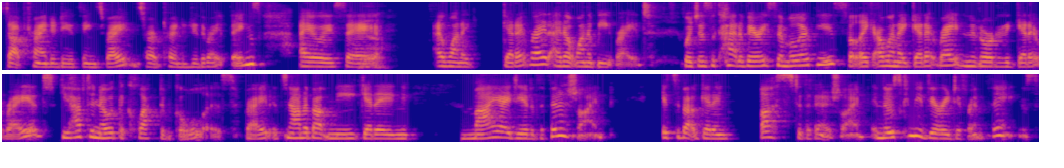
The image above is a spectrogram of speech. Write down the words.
stop trying to do things right and start trying to do the right things. I always say, yeah. I want to get it right. I don't want to be right which is a kind of very similar piece. But like, I want to get it right. And in order to get it right, you have to know what the collective goal is, right? It's not about me getting my idea to the finish line, it's about getting us to the finish line. And those can be very different things.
